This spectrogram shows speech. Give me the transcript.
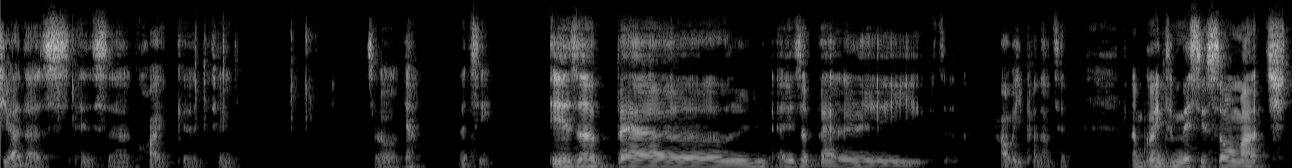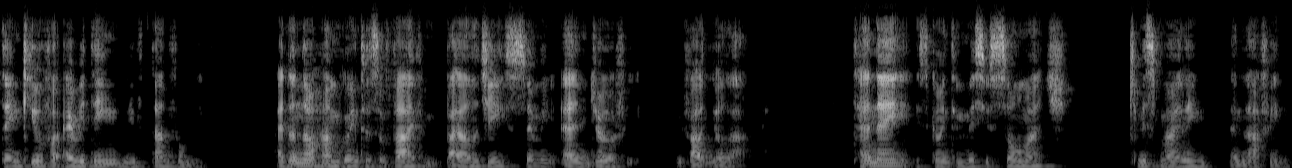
Giada's is uh, quite good too. So yeah. Let's see. Isabelle, Isabelle, how do you pronounce it. I'm going to miss you so much. Thank you for everything you've done for me. I don't know how I'm going to survive in biology, swimming, and geography without your love. Tene is going to miss you so much. Keep smiling and laughing.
